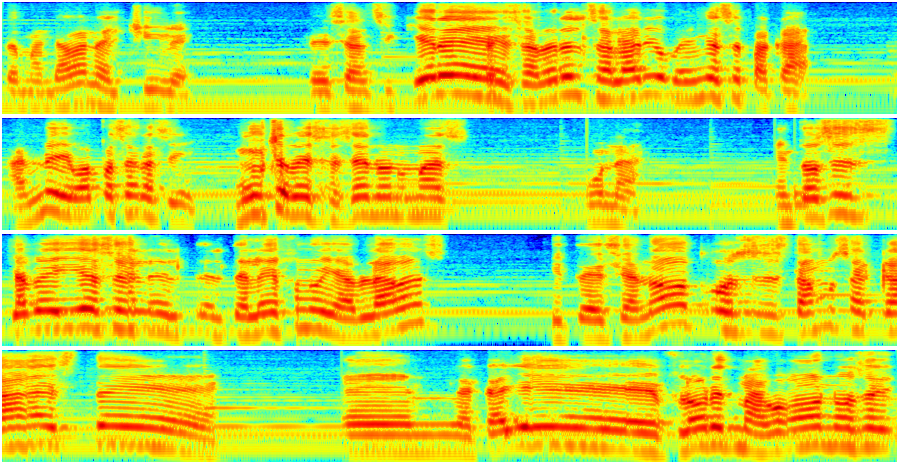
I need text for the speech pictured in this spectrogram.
te mandaban al Chile. Te decían, si quieres saber el salario, véngase para acá. A mí me llegó a pasar así, muchas veces, ¿eh? no nomás una. Entonces ya veías el, el teléfono y hablabas y te decían, no, pues estamos acá, este, en la calle Flores Magón, no sé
